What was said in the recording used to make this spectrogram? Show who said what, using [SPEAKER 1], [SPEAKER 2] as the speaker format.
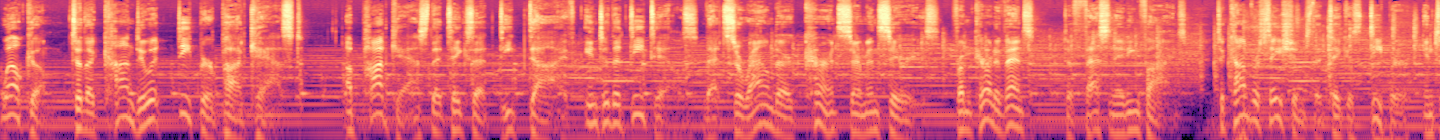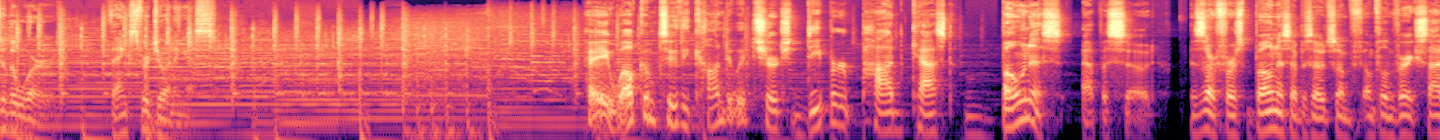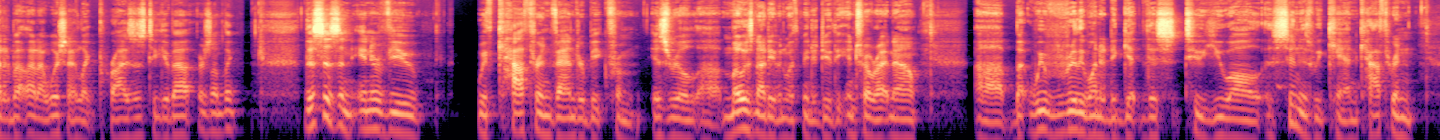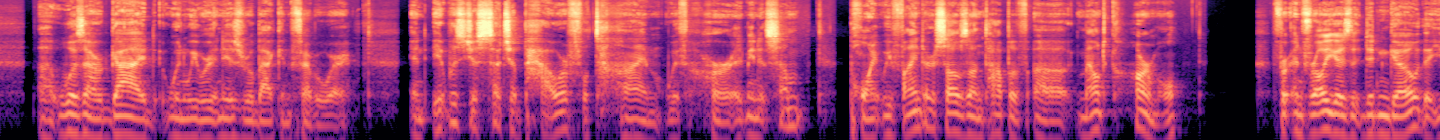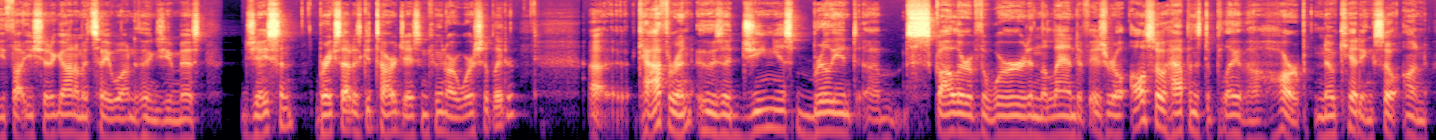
[SPEAKER 1] Welcome to the Conduit Deeper Podcast, a podcast that takes a deep dive into the details that surround our current sermon series, from current events to fascinating finds to conversations that take us deeper into the Word. Thanks for joining us.
[SPEAKER 2] Hey, welcome to the Conduit Church Deeper Podcast bonus episode. This is our first bonus episode, so I'm, I'm feeling very excited about that. I wish I had like prizes to give out or something. This is an interview with Katharine Van Der Beek from Israel. Uh, Mo's not even with me to do the intro right now, uh, but we really wanted to get this to you all as soon as we can. Katharine uh, was our guide when we were in Israel back in February. And it was just such a powerful time with her. I mean, at some point, we find ourselves on top of uh, Mount Carmel for and for all you guys that didn't go, that you thought you should have gone, I'm to tell you one of the things you missed. Jason breaks out his guitar. Jason Kuhn, our worship leader. Uh, Katharine, who's a genius, brilliant uh, scholar of the word in the land of Israel, also happens to play the harp. No kidding. So on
